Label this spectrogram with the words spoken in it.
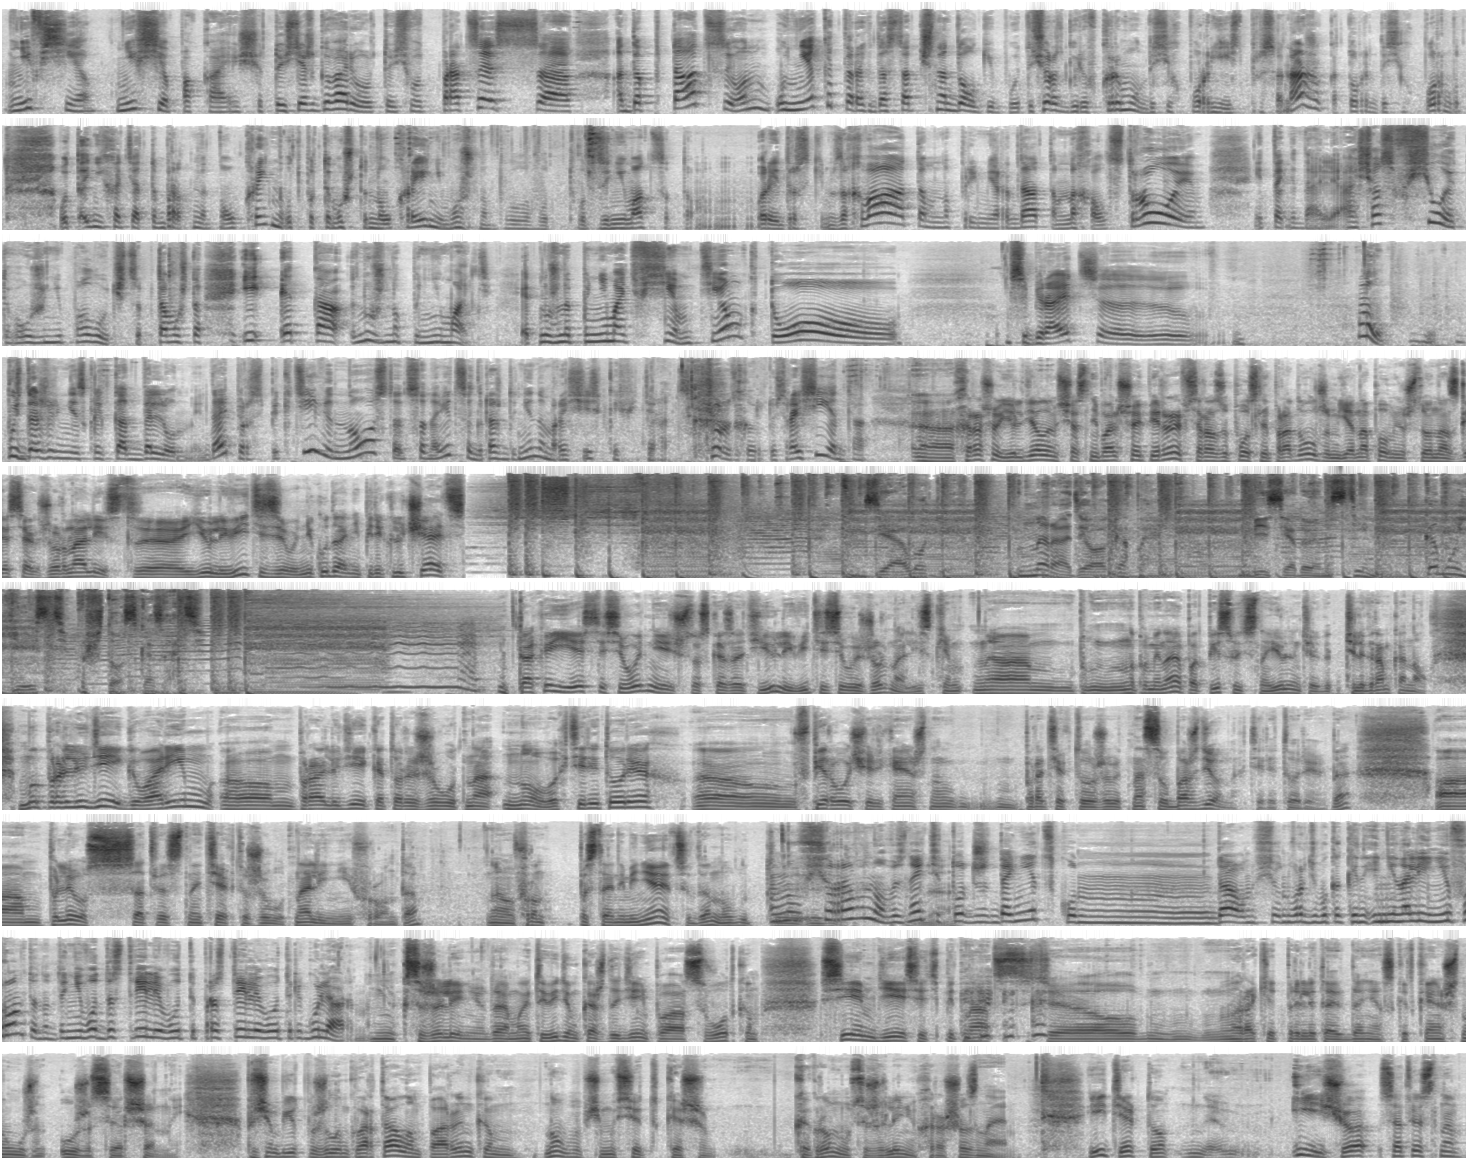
Не все, не все пока еще. То есть я же говорю, то есть вот процесс э, адаптации, он у некоторых достаточно долгий будет. Еще раз говорю, в Крыму до сих пор есть персонажи, которые до сих пор вот, вот они хотят обратно на Украину, вот потому что на Украине можно было вот, вот заниматься там рейдерским захватом, например, да, там нахалстроем и так далее. А сейчас все этого уже не получится, потому что и это нужно понимать. Это нужно понимать всем тем, кто собирается э, ну, пусть даже несколько отдаленной да, перспективе, но становиться гражданином Российской Федерации. Еще раз говорю, то есть Россия, да. Э, хорошо, Юль, делаем сейчас небольшой перерыв, сразу после продолжим. Я напомню, что у нас в гостях журналист э, Юлия Витязева. Никуда не переключайтесь. Диалоги на Радио КП. Беседуем с теми, кому есть что сказать. Так и есть. И сегодня есть что сказать Юлии Витязевой, журналистке. Напоминаю, подписывайтесь на Юлин телеграм-канал. Мы про людей говорим, про людей, которые живут на новых территориях. В первую очередь, конечно, про тех, кто живет на освобожденных территориях. Да? Плюс, соответственно, те, кто живут на линии фронта. Фронт постоянно меняется, да, ну вот. Ну э, все равно, вы знаете, да. тот же Донецк, он, да, он все, он вроде бы как и не на линии фронта, но до него достреливают и простреливают регулярно. К сожалению, да, мы это видим каждый день по сводкам. 7, 10, 15 ракет прилетает в Донецк. Это, конечно, ужас, ужас совершенный. Причем бьют по жилым кварталам, по рынкам. Ну, в общем, мы все это, конечно, к огромному сожалению, хорошо знаем. И те, кто... И еще, соответственно,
